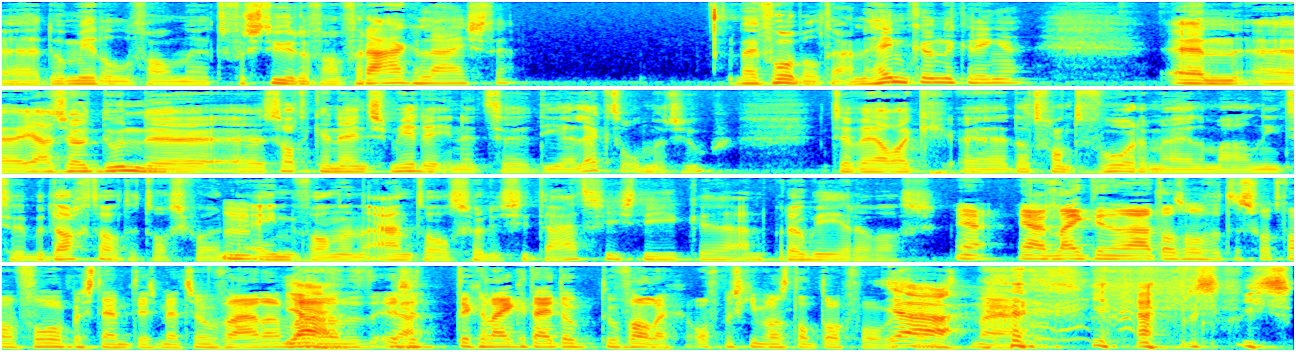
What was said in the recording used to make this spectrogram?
uh, door middel van het versturen van vragenlijsten. Bijvoorbeeld aan heemkundekringen. En ja, zodoende zat ik ineens midden in het dialectonderzoek. Terwijl ik uh, dat van tevoren me helemaal niet uh, bedacht had. Het was gewoon mm. een van een aantal sollicitaties die ik uh, aan het proberen was. Ja, ja, het lijkt inderdaad alsof het een soort van voorbestemd is met zo'n vader. Maar ja, is ja. het tegelijkertijd ook toevallig? Of misschien was het dan toch voorbestemd? Ja, nou ja. precies.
